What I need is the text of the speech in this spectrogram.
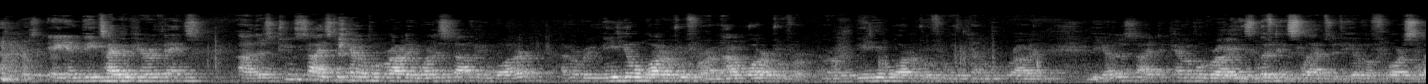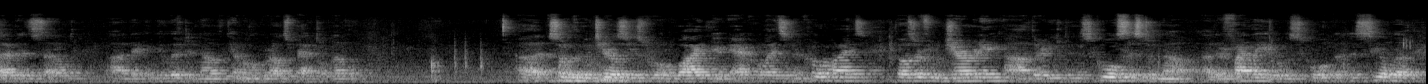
There's A and B type of urethanes. Uh, there's two sides to chemical grouting. One is stopping water. I'm a remedial waterproofer. I'm not a waterproofer. I'm a remedial waterproofer with chemical grouting. The other side to chemical grouting is lifting slabs. If you have a floor slab that's settled, uh, that can be lifted now with chemical grouts back to level. Uh, Some of the materials used worldwide, the acrylates and acrylamides, those are from Germany. Uh, They're used in the school system now. Uh, They're finally able to school, to seal the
